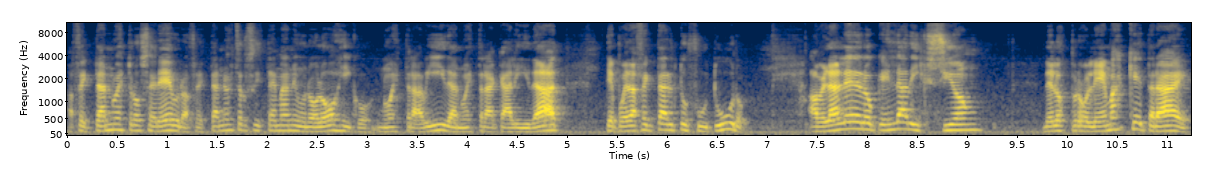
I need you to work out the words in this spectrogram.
afectar nuestro cerebro, afectar nuestro sistema neurológico, nuestra vida, nuestra calidad, te puede afectar tu futuro. Hablarle de lo que es la adicción, de los problemas que trae.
